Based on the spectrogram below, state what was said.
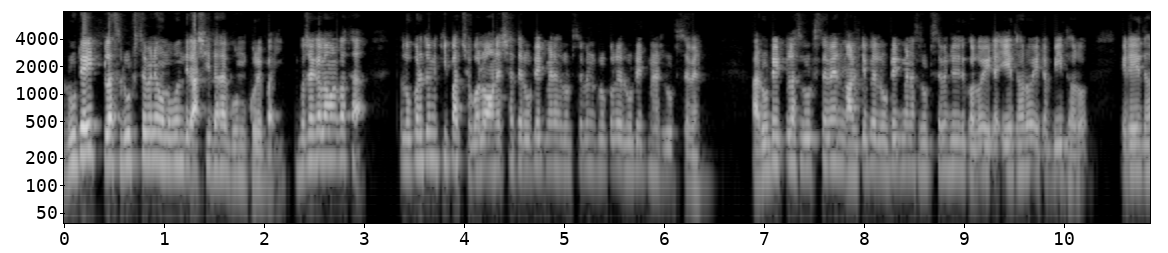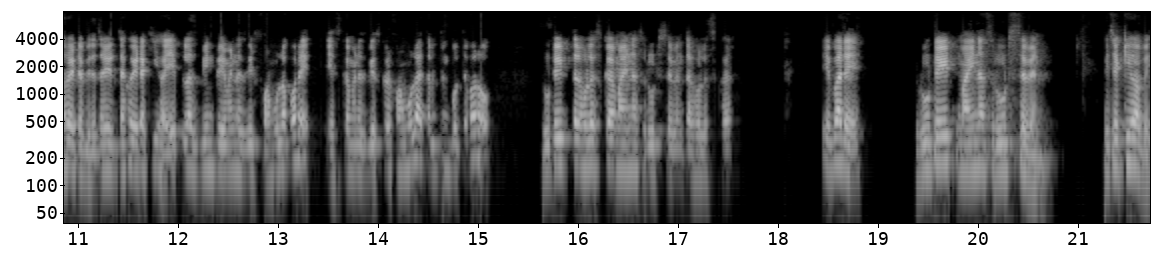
রুট এইট প্লাস রুট সেভেনের অনুবন্ধী রাশি দ্বারা গুণ করে পাই বোঝা গেল আমার কথা তাহলে উপরে তুমি কি পাচ্ছ বলো অনেক সাথে root eight minus root seven গুণ করলে root eight minus root seven আর root eight plus root seven multiple root eight minus root seven যদি করো, এটা এ ধরো, এটা বি ধরো, এটা এ ধরো, এটা বি ধরো দেখো এটা কি হয়? A plus B into A minus বির ফর্মুলা পরে A square minus B square formula তাহলে তুমি বলতে পারো রুট এইট তার whole square minus root seven তার হোল স্কোয়ার এবারে root eight minus root seven নিচে কি হবে?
